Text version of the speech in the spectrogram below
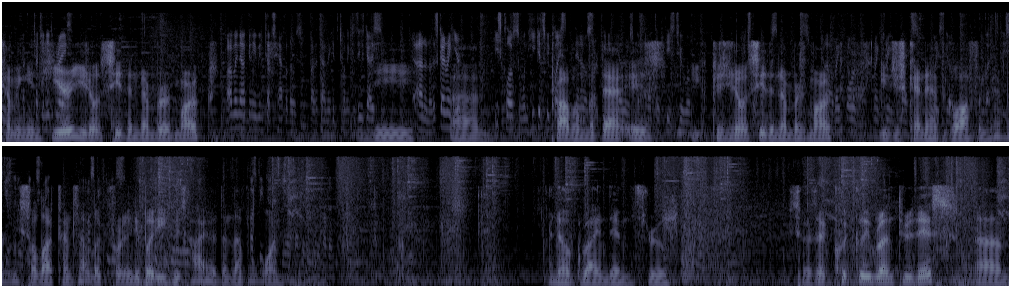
coming in here, you don't see the number of marks. The um, problem with that is because you, don't see the numbers marked, you just kind of have to go off of memory. So a lot of times I look for anybody who's higher than level 1. And I'll grind them through. So as I quickly run through this, um,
